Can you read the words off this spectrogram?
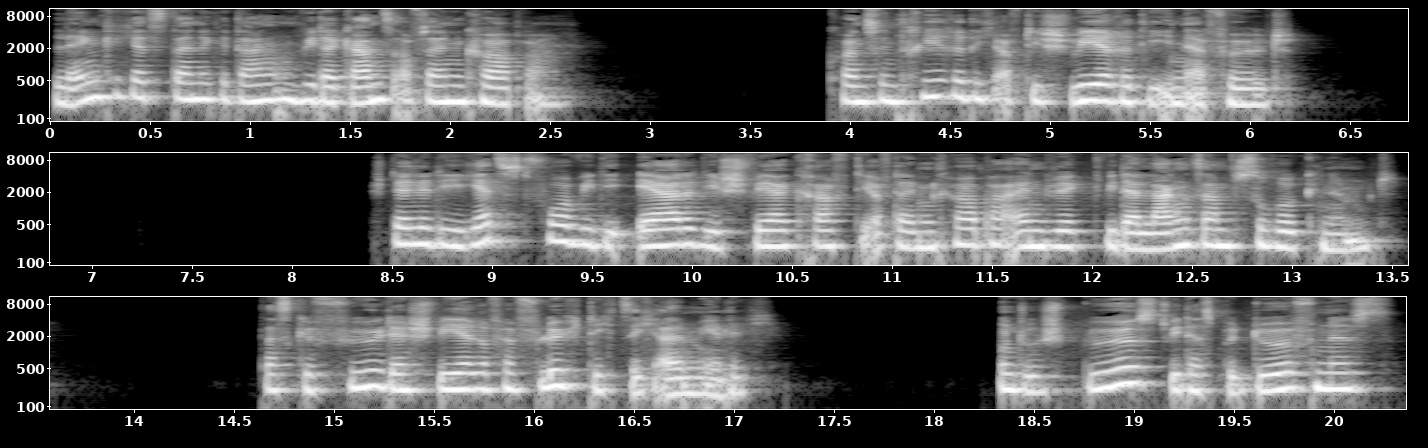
Lenke jetzt deine Gedanken wieder ganz auf deinen Körper. Konzentriere dich auf die Schwere, die ihn erfüllt. Stelle dir jetzt vor, wie die Erde die Schwerkraft, die auf deinen Körper einwirkt, wieder langsam zurücknimmt. Das Gefühl der Schwere verflüchtigt sich allmählich. Und du spürst, wie das Bedürfnis,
